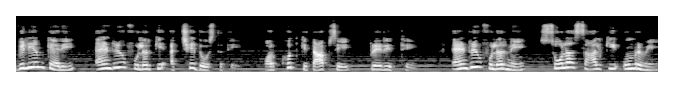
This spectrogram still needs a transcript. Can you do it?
विलियम कैरी, एंड्रयू फुलर के अच्छे दोस्त थे और खुद किताब से प्रेरित थे। एंड्रयू फुलर ने 16 साल की उम्र में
